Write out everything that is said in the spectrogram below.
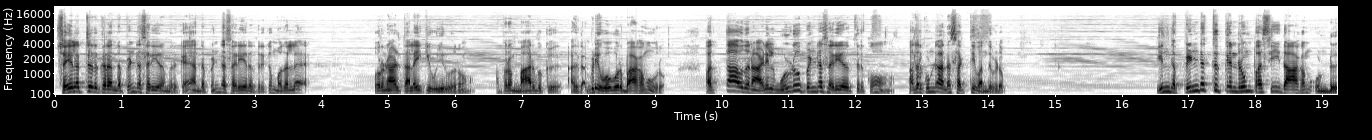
செயலற்று இருக்கிற அந்த பிண்ட சரீரம் இருக்க அந்த பிண்ட சரீரத்திற்கு முதல்ல ஒரு நாள் தலைக்கு உயிர் வரும் அப்புறம் மார்புக்கு அதுக்கு அப்படி ஒவ்வொரு பாகமும் வரும். பத்தாவது நாளில் முழு பிண்ட சரீரத்திற்கும் அதற்குண்டான சக்தி வந்துவிடும். இந்த பிண்டத்துக்கென்றும் பசி தாகம் உண்டு.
